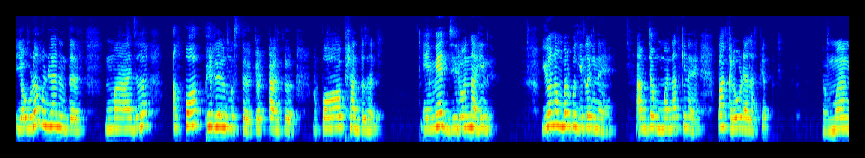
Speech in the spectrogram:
एवढं म्हटल्यानंतर माझं आपोआप फिरलेलं मस्त किंवा टाळकं आपोआप शांत झालं. एम एच झिरो नाईन यो नंबर बघितला की नाही, आमच्या मनात की नाही पाखरं उडायला लागतात. मग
